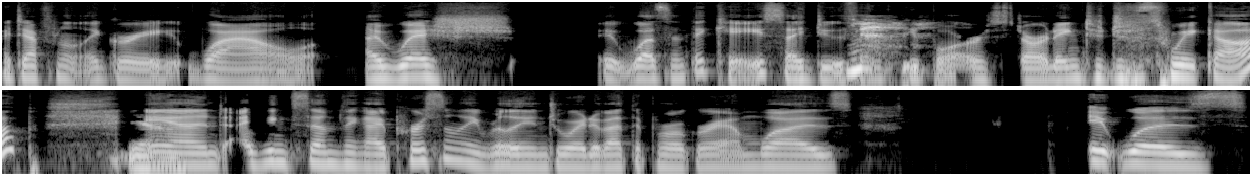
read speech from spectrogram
I definitely agree. Wow. I wish it wasn't the case. I do think people are starting to just wake up. Yeah. And I think something I personally really enjoyed about the program was it was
